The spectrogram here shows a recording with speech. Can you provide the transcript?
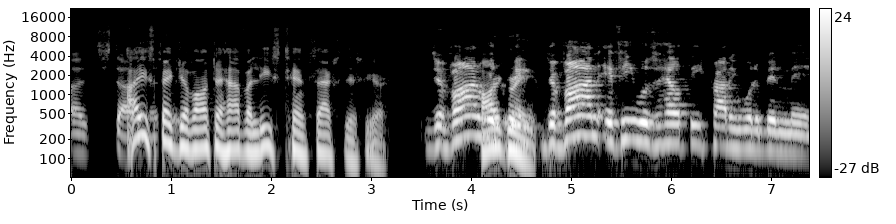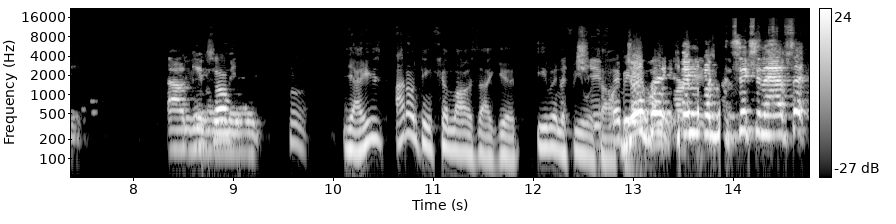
a stud. I expect league. Javon to have at least ten sacks this year. Javon would Hargrave. Javon, if he was healthy, probably would have been mid. I'll You give him so? mid. Yeah, he's. I don't think Kinlaw is that good, even if he was Chief, out. maybe- there. Joe bet Kinlaw get six and a half set.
